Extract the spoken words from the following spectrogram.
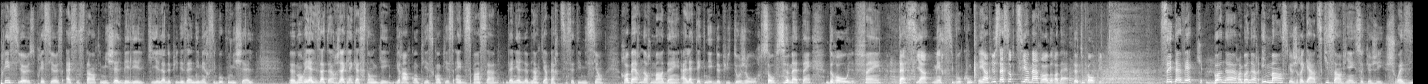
précieuse, précieuse assistante Michel Bellil, qui est là depuis des années. Merci beaucoup, Michel. Euh, mon réalisateur Jacques Castonguay, grand complice, complice indispensable, Daniel Leblanc qui a parti cette émission, Robert Normandin à la technique depuis toujours, sauf ce matin, drôle, fin, patient, merci beaucoup. Et en plus, ça sorti à ma robe, Robert, t'as tout compris. C'est avec bonheur, un bonheur immense que je regarde ce qui s'en vient, ce que j'ai choisi.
